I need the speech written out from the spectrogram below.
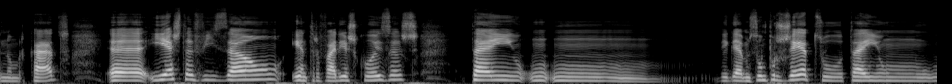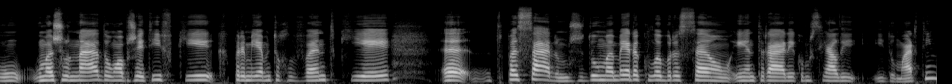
no mercado. Uh, e esta visão, entre várias coisas, tem um, um digamos, um projeto, tem um, um, uma jornada, um objetivo que, que, para mim é muito relevante, que é uh, de passarmos de uma mera colaboração entre a área comercial e, e do marketing,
